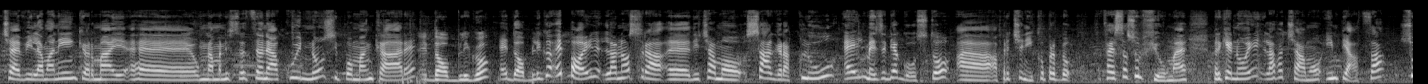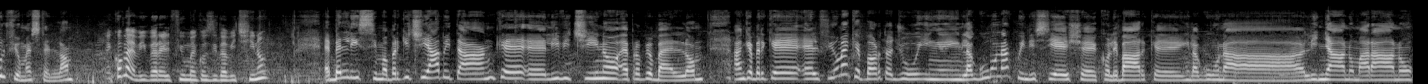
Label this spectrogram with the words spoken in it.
c'è Villa Manin che ormai è una manifestazione a cui non si può mancare. È d'obbligo. È d'obbligo e poi la nostra eh, diciamo sagra clou è il mese di agosto a, a Precenico proprio festa sul fiume, perché noi la facciamo in piazza sul fiume Stella. E com'è vivere il fiume così da vicino? È bellissimo, per chi ci abita anche eh, lì vicino è proprio bello, anche perché è il fiume che porta giù in, in, laguna, quindi si esce con le barche in laguna Lignano, Marano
